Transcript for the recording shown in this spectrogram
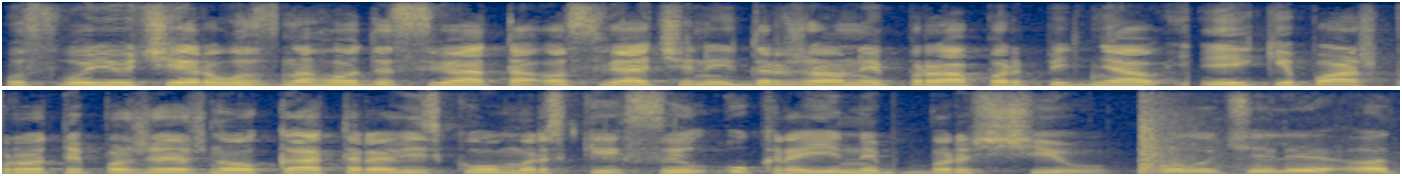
У свою чергу з нагоди свята освячений державний прапор підняв і екіпаж протипожежного катера військово-морських сил України борщів. Получили от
